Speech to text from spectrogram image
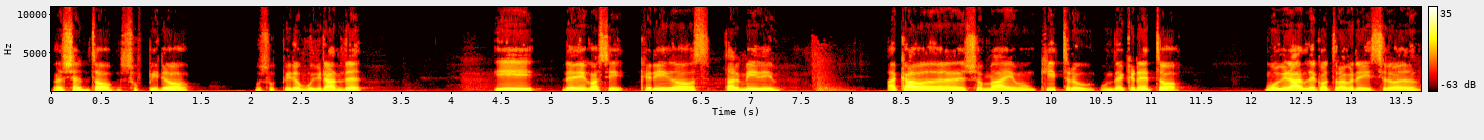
Baal Shem Tov suspiró, un suspiro muy grande, y le dijo así, queridos Talmidim, acabo de ver en el Shomaim un kitru, un decreto muy grande contra Ben Israel.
